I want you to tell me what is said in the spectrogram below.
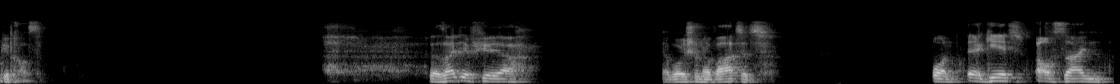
geht raus. Da seid ihr vier ja. Ich habe euch schon erwartet. Und er geht auf seinen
